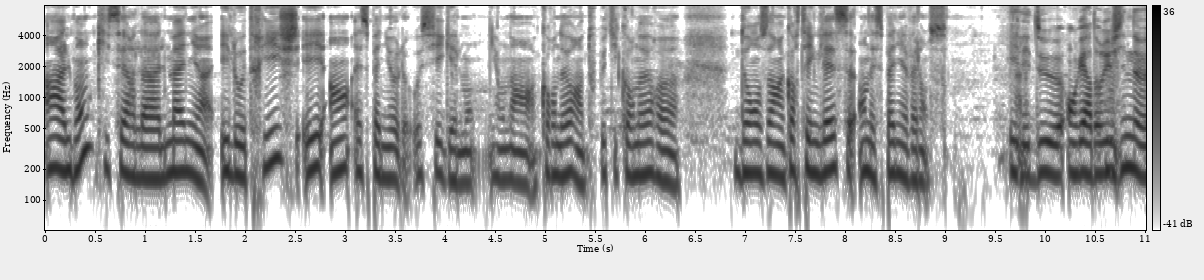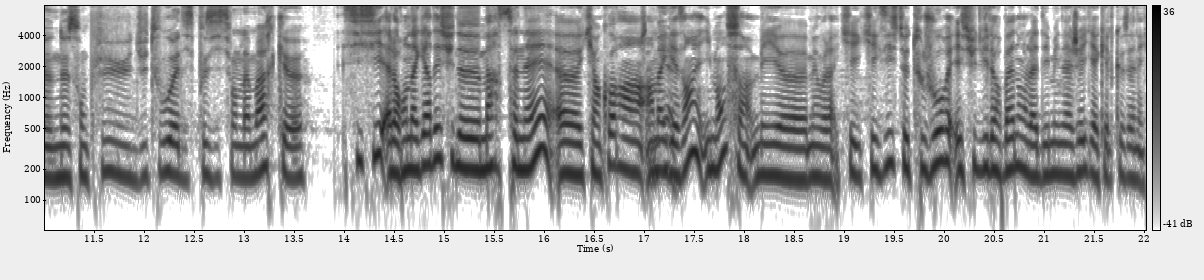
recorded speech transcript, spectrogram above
un allemand qui sert l'Allemagne et l'Autriche. Et un espagnol aussi également. Et on a un corner, un tout petit corner dans un corte inglés en Espagne à Valence. Et les deux hangars d'origine ne sont plus du tout à disposition de la marque si, si. Alors, on a gardé celui de Marsanais, euh, qui est encore un, magasin immense, mais, euh, mais voilà, qui, existe toujours. Et celui de Villeurbanne, on l'a déménagé il y a quelques années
